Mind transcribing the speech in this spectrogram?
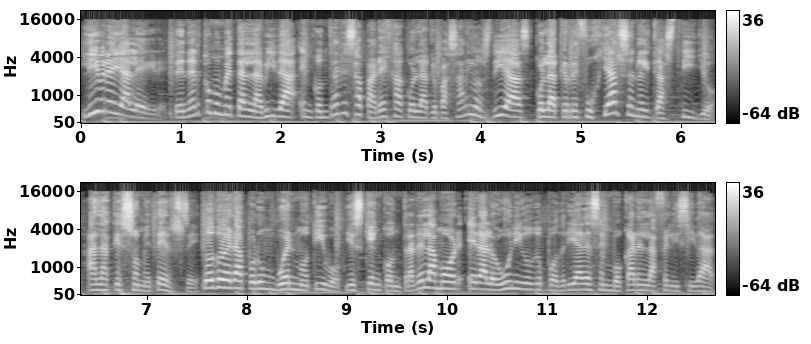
Libre y alegre. Tener como meta en la vida encontrar esa pareja con la que pasar los días, con la que refugiarse en el castillo, a la que someterse. Todo era por un buen motivo, y es que encontrar el amor era lo único que podría desembocar en la felicidad.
